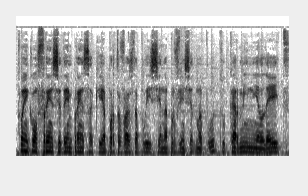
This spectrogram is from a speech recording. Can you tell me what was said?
Foi em conferência de imprensa que a porta-voz da polícia na província de Maputo, Carminha Leite,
